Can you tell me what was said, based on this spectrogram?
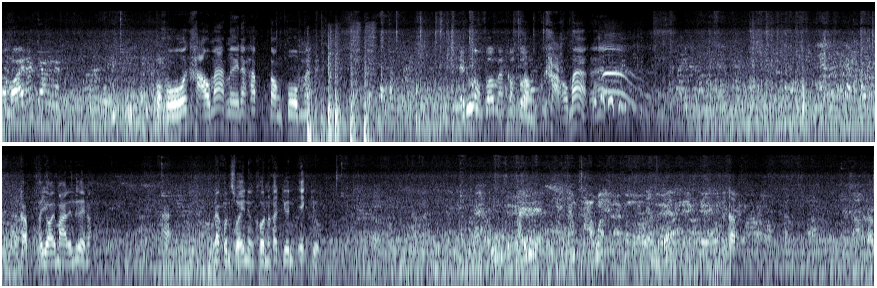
สองร้อยนะจังนะ โอ้โหขาวมากเลยนะครับ กล่องโฟมฮะเดี๋ยวดูกล่องโฟมมากล่องโฟกล่อมงขาวมากนะฮะครับทยอยมาเรื่อยๆเนาะฮะนะคนสวยหนึ่งคนก็ยืนเอ็กอยู่ไปด้วยน้ำขาวอะจำเลยอะนะครับครับ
